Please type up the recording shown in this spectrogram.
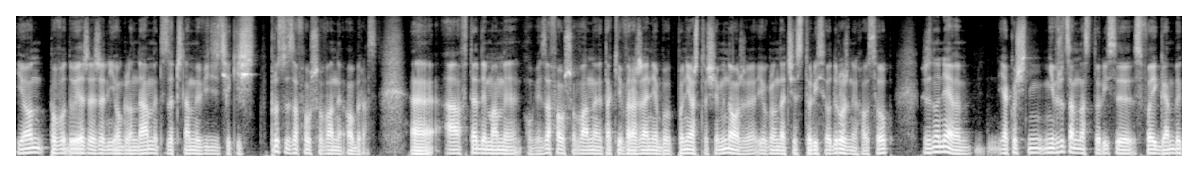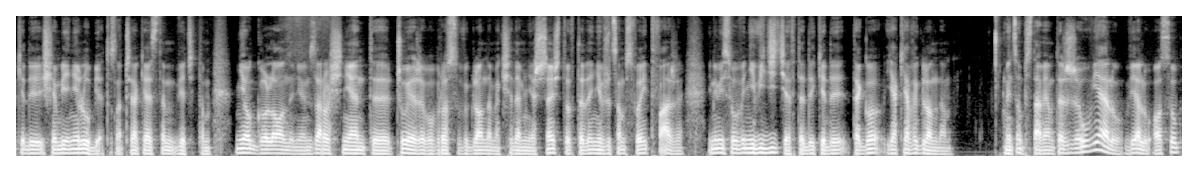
I on powoduje, że jeżeli oglądamy, to zaczynamy widzieć jakiś po prostu zafałszowany obraz. E, a wtedy mamy, mówię, zafałszowane takie wrażenie, bo ponieważ to się mnoży i oglądacie storiesy od różnych osób, że no nie wiem, jakoś nie wrzucam na storiesy swojej gęby, kiedy siebie nie lubię. To znaczy, jak ja jestem, wiecie, tam nieogolony, nie wiem, zarośnięty, czuję, że po prostu wyglądam jak siedem nieszczęść, to wtedy nie wrzucam swojej twarzy. Innymi słowy, nie widzicie wtedy, kiedy tego, jak ja wyglądam. Więc obstawiam też, że u wielu, wielu osób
